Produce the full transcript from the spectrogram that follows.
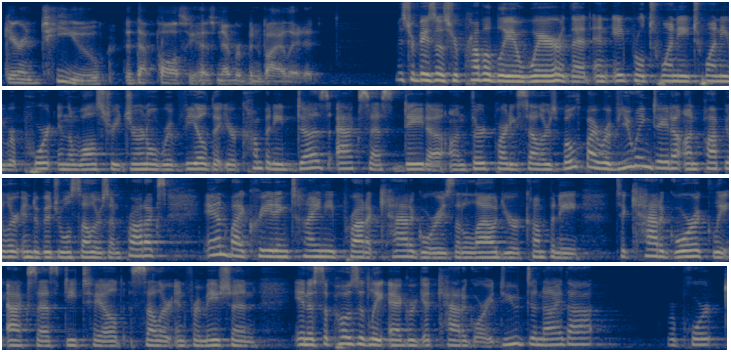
guarantee you that that policy has never been violated. Mr. Bezos, you're probably aware that an April 2020 report in the Wall Street Journal revealed that your company does access data on third-party sellers, both by reviewing data on popular individual sellers and products and by creating tiny product categories that allowed your company to categorically access detailed seller information in a supposedly aggregate category. Do you deny that report?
